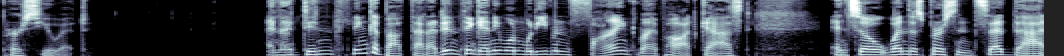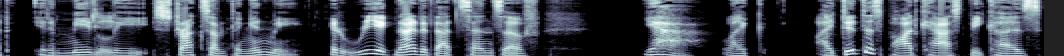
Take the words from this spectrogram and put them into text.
pursue it?" And I didn't think about that. I didn't think anyone would even find my podcast. And so when this person said that, it immediately struck something in me. It reignited that sense of, yeah, like I did this podcast because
